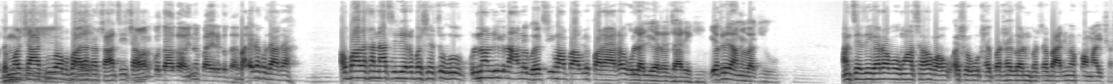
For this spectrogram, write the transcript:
त म सासू अब बालाका साथी छ। घरको दादा होइन बाहिरको दादा? बाहिरको दादा। अब बालाका नाति लिएर बसेको छु ऊ नलिकन आउने भएपछि उहाँ बाबुले कराएर उसलाई लिएर झरेकी। एक्लै आउने बाँकी हो। अनि त्यति गरेर अब उहाँ छ अब यसो उठाइ पठाइ गर्नुपर्छ बारीमा कमाइ छ।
